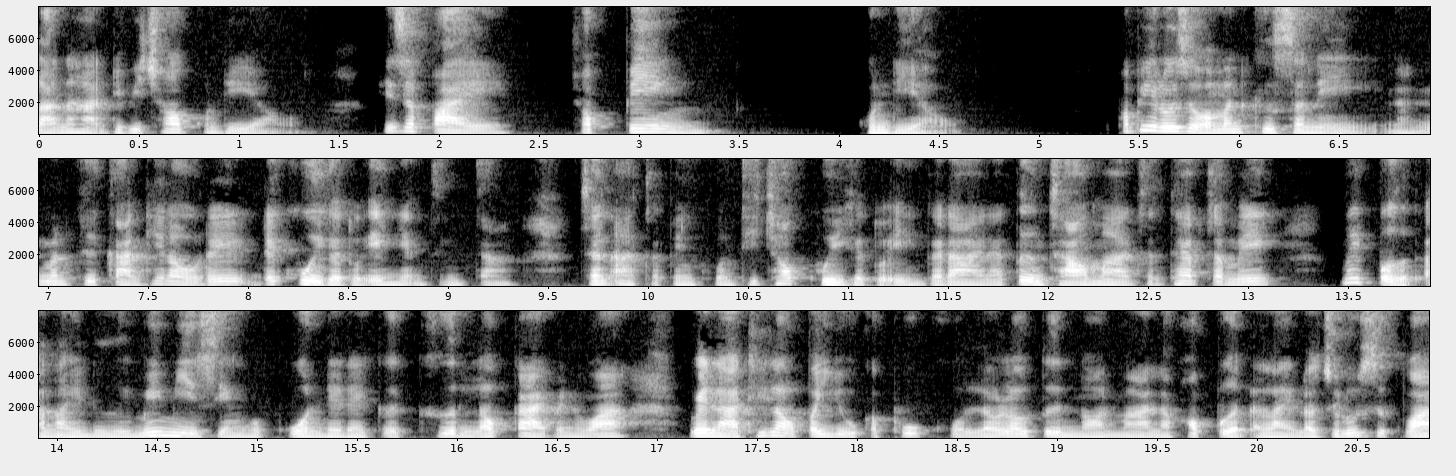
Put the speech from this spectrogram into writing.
ร้านอาหารที่พี่ชอบคนเดียว พี่จะไปช้อปปิ้งคนเดียว เพราะพี่รู้สึกว่ามันคือเสน่ห์นั้นมันคือการที่เราได้ได้คุยกับตัวเองอย่างจริงจัง ฉันอาจจะเป็นคนที่ชอบคุยกับตัวเองก็ได้นะ ตื่นเช้ามาฉันแทบจะไม่ ไม่เปิดอะไรเลย ไม่มีเสียงรบกวนใดๆเกิดขึ้น แล้วกลายเป็นว่า เวลาที่เราไปอยู่กับผู้คนแล้วเราตื่นนอนมาแล้วเขาเปิดอะไร เราจะรู้สึกว่า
